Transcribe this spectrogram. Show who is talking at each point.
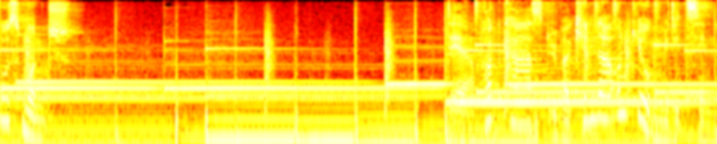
Speaker 1: Fuß, Mund. Der Podcast über Kinder- und Jugendmedizin.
